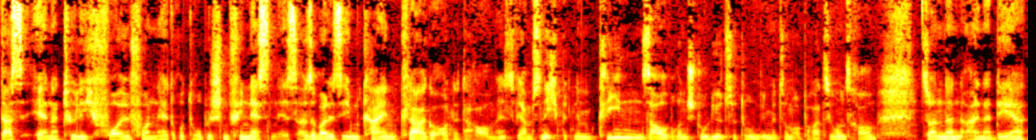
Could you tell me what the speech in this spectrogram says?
dass er natürlich voll von heterotopischen Finessen ist. Also weil es eben kein klar geordneter Raum ist. Wir haben es nicht mit einem cleanen, sauberen Studio zu tun wie mit so einem Operationsraum, sondern einer, der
